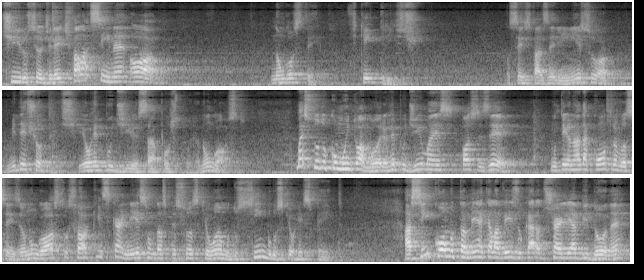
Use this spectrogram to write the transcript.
tira o seu direito de falar assim, né? Ó, oh, não gostei, fiquei triste. Vocês fazerem isso ó, me deixou triste. Eu repudio essa postura, não gosto. Mas tudo com muito amor, eu repudio, mas posso dizer, não tenho nada contra vocês. Eu não gosto só que escarneçam das pessoas que eu amo, dos símbolos que eu respeito. Assim como também aquela vez o cara do Charlie Hebdo, né?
